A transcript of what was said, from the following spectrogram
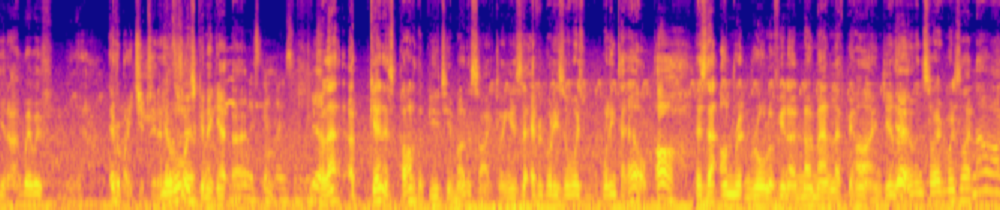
you know where we've everybody chips in and You're helps always out. going to get You that. always get those sort of things. Yeah. But that again is part of the beauty of motorcycling is that everybody's always willing to help. oh There's that unwritten rule of you know no man left behind, you know, Yeah. and so everybody's like, no. I,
